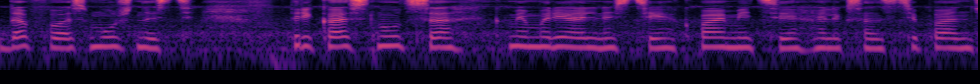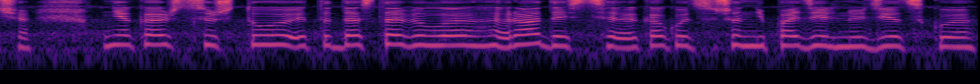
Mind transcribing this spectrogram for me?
дав возможность прикоснуться к мемориальности, к памяти Александра Степановича. Мне кажется, что это доставило радость, какую-то совершенно неподдельную детскую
